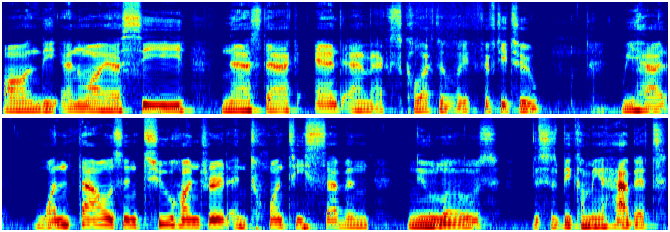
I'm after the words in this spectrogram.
on the NYSE, NASDAQ, and Amex collectively. 52 we had 1,227 new lows. This is becoming a habit.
